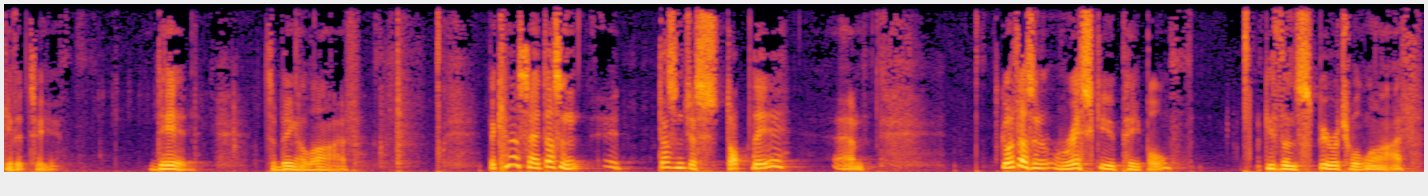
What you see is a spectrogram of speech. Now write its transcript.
give it to you. Dead to being alive. But can I say it doesn't, doesn't just stop there. Um, God doesn't rescue people, give them spiritual life,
